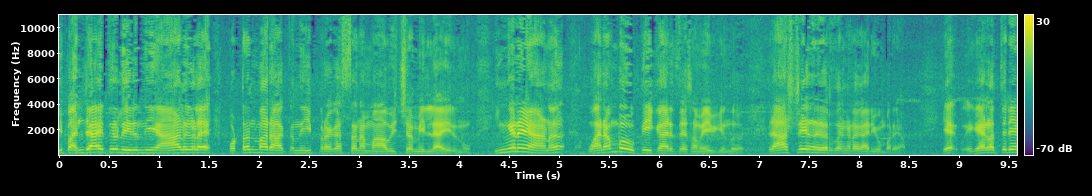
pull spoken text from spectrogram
ഈ പഞ്ചായത്തുകളിൽ ഇരുന്ന് ഈ ആളുകളെ പൊട്ടന്മാരാക്കുന്ന ഈ പ്രകസനം ആവശ്യമില്ലായിരുന്നു. ഇങ്ങനെയാണ് വനം വകുപ്പ് ഇക്കാര്യത്തെ കാര്യത്തെ സമീപിക്കുന്നത്. രാഷ്ട്രീയ നേതൃത്വങ്ങളുടെ കാര്യവും പറയാം. കേരളത്തിലെ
